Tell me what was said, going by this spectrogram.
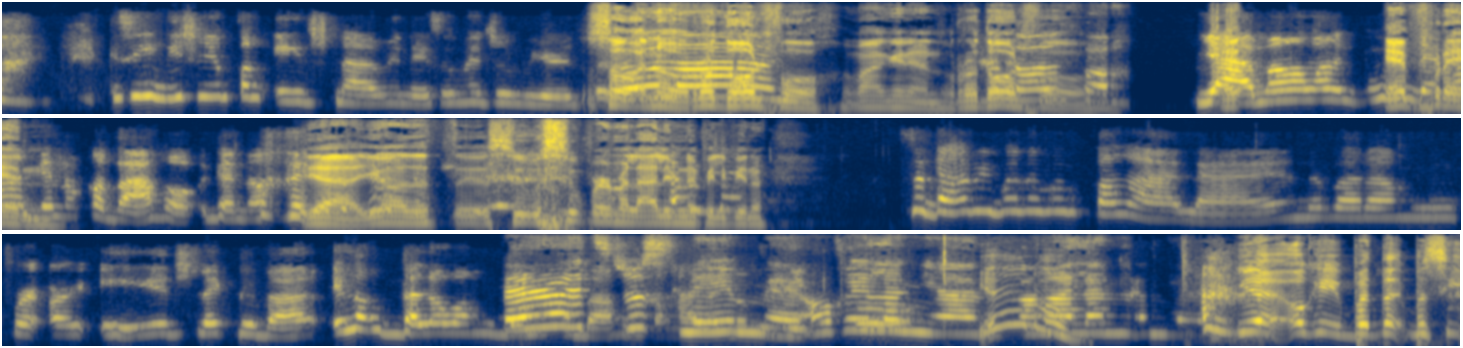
kasi hindi siya yung pang age namin eh, so medyo weird. So ano! Rodolfo, mga ganyan. Rodolfo. Yeah, mga mga, hindi, Efren. mga ganong kabaho, ganon. Yeah, you know, the, the su- super malalim na Pilipino. so dami ba naman pangalan na parang for our age, like, di ba? Ilang, dalawang Pero it's just name eh. Okay lang yan. Yeah, no. Pangalan lang yan. Yeah, okay, but that, but see,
